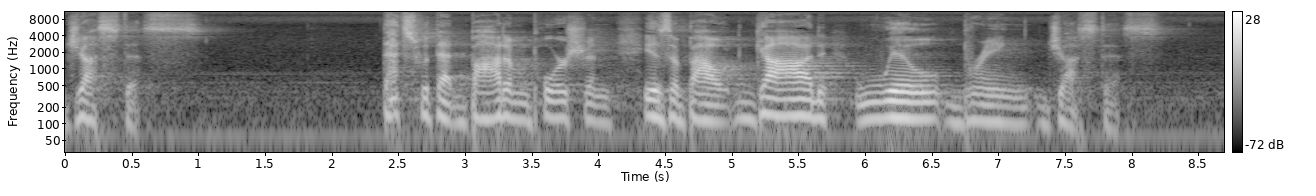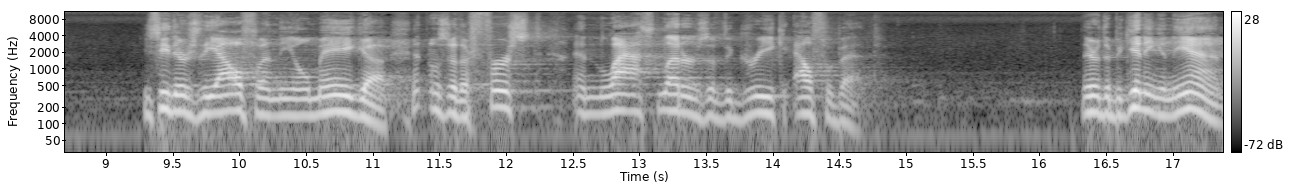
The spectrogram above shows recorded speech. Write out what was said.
justice. That's what that bottom portion is about. God will bring justice. You see, there's the Alpha and the Omega, and those are the first and last letters of the Greek alphabet. They're the beginning and the end.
